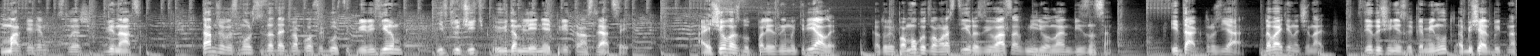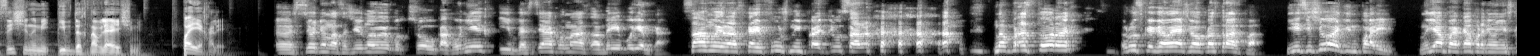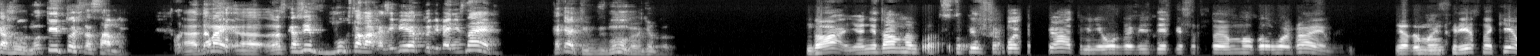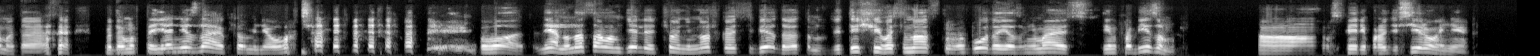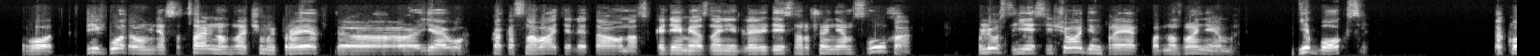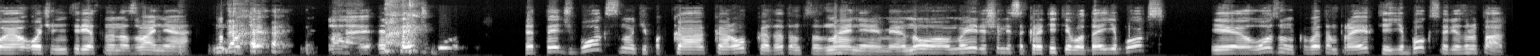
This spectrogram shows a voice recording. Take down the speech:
marketing/12. Там же вы сможете задать вопросы гостю перед эфиром и включить уведомления перед трансляцией. А еще вас ждут полезные материалы, которые помогут вам расти и развиваться в мире онлайн-бизнеса. Итак, друзья, давайте начинать. Следующие несколько минут обещают быть насыщенными и вдохновляющими. Поехали! Сегодня у нас очередной выпуск шоу «Как у них», и в гостях у нас Андрей Буренко, самый раскайфушный продюсер на просторах русскоговорящего пространства. Есть еще один парень, но я пока про него не скажу. Ну, ты точно самый. А, давай, э, расскажи в двух словах о себе, кто тебя не знает. Хотя ты много где был. Да, я недавно вступил в какой-то чат, мне уже везде пишут, что я многоуважаемый. Я думаю, интересно, кем это? Потому что я не знаю, кто меня уважает. Вот. Не, ну на самом деле, что, немножко о себе, да, там, с 2018 года я занимаюсь инфобизом. А, в сфере продюсирования. Вот. Три года у меня социально значимый проект. Э, я его как основатель, это у нас Академия знаний для людей с нарушением слуха. Плюс есть еще один проект под названием E-Box. Такое очень интересное название. Ну, вообще, да, Attachbox, ну, типа коробка, да, там, со знаниями. Но мы решили сократить его до E-Box и лозунг в этом проекте «Ебокс результат».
